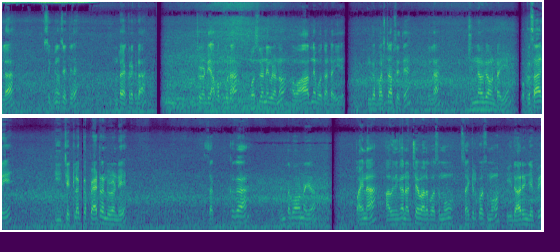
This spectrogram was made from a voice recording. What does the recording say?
ఇలా సిగ్నల్స్ అయితే ఉంటాయి అక్కడక్కడ. చూడండి ఆ పక్క కూడా బస్సులు అన్నీ కూడాను ఆరునే పోతుంటాయి. ఇంకా బస్ స్టాప్స్ అయితే ఇలా చిన్నవిగా ఉంటాయి. ఒకసారి ఈ చెట్ల యొక్క ప్యాటర్న్ చూడండి. చక్కగా ఎంత బాగున్నాయో. పైన ఆ విధంగా నడిచే వాళ్ళ కోసము సైకిల్ కోసము ఈ దారి అని చెప్పి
